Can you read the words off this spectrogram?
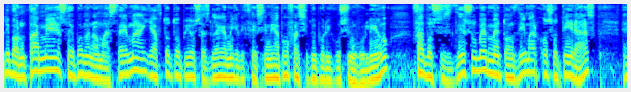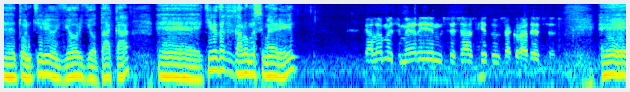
Λοιπόν, πάμε στο επόμενο μας θέμα για αυτό το οποίο σας λέγαμε για τη χθεσινή απόφαση του Υπουργικού Συμβουλίου. Θα το συζητήσουμε με τον Δήμαρχο Σωτήρας, ε, τον κύριο Γιώργιο Τάκα. Ε, κύριε Τάκα, καλό μεσημέρι. Καλό μεσημέρι σε εσάς και τους ακροατές σας. Ε,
